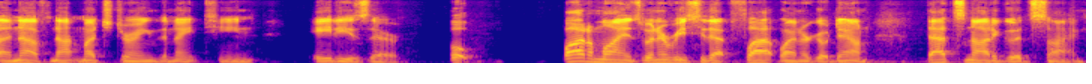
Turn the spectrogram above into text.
enough, not much during the 1980s there. Well, bottom line is whenever you see that flatliner go down, that's not a good sign.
